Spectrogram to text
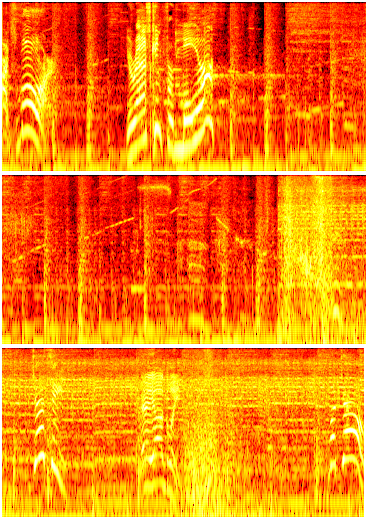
Who wants more? You're asking for more? Jesse! Hey, ugly! Watch out!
